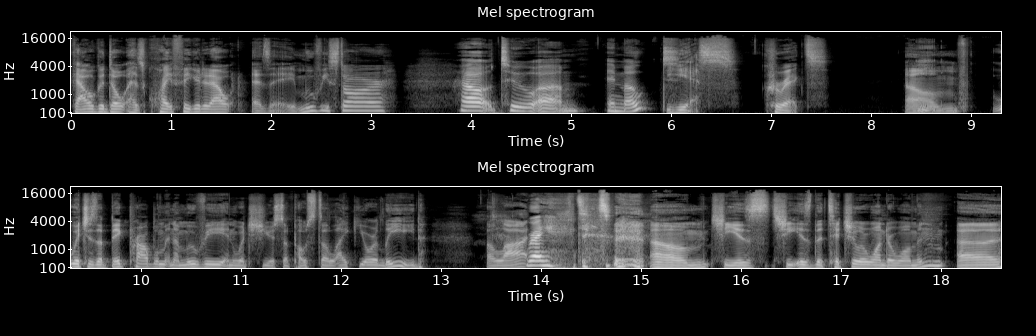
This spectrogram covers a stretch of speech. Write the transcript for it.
gal gadot has quite figured it out as a movie star How to um emote? Yes, correct. Um, which is a big problem in a movie in which you're supposed to like your lead a lot. Right. um, she is she is the titular Wonder Woman. Uh,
